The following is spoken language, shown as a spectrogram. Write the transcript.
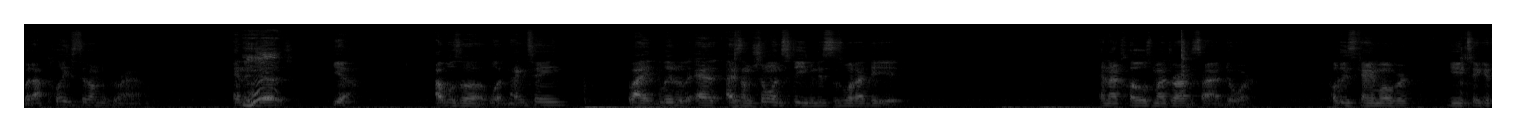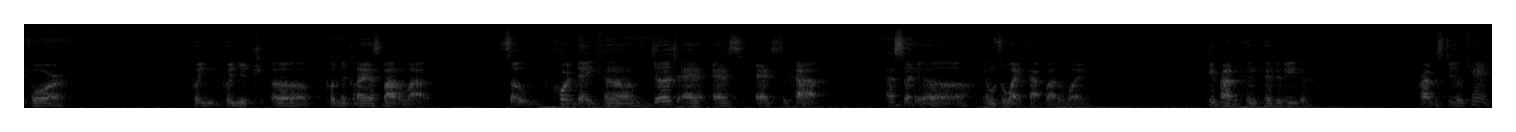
but I placed it on the ground. And the judge, yeah, I was uh what 19, like literally as, as I'm showing Steven, this is what I did. And I closed my driver's side door. Police came over, gave you a ticket for putting putting your uh putting the glass bottle out. So court date comes. Judge asks asks the cop. I say, uh, it was a white cop, by the way. He probably couldn't cut it either. Probably still can't.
